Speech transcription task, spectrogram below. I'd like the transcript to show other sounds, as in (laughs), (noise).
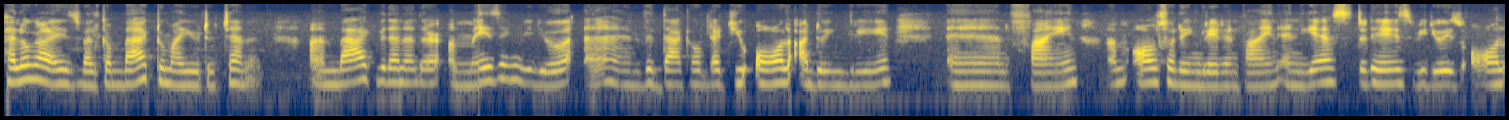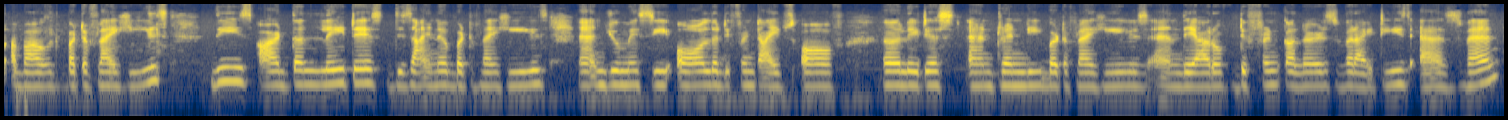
Hello guys, welcome back to my YouTube channel. I'm back with another amazing video and with that hope that you all are doing great and fine. I'm also doing great and fine and yes, today's video is all about butterfly heels. These are the latest designer butterfly heels and you may see all the different types of uh, latest and trendy butterfly heels and they are of different colors varieties as well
